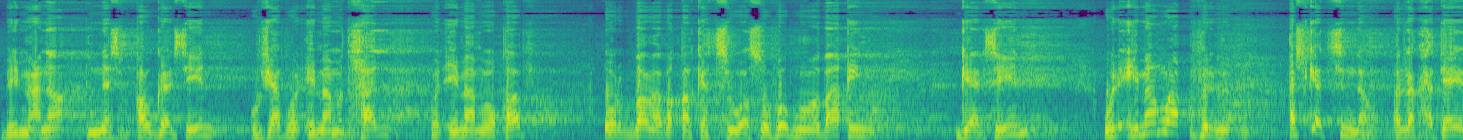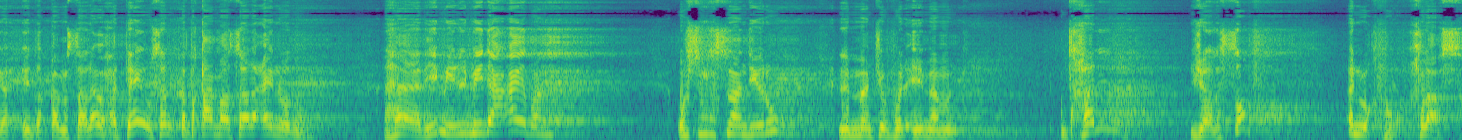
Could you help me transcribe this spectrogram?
بمعنى الناس بقاو جالسين وشافوا الإمام دخل والإمام وقف وربما بقى كتسوى الصفوف هما باقين جالسين والإمام واقف. أش كتسناو قال لك حتى قام الصلاة وحتى يوصل قد قام الصلاه عين وضوء. هذه من البدع أيضا. واش خصنا نديروا لما نشوفوا الإمام دخل جا للصف نوقفوا خلاص.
